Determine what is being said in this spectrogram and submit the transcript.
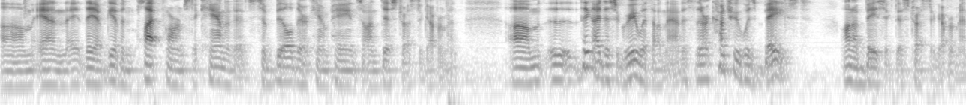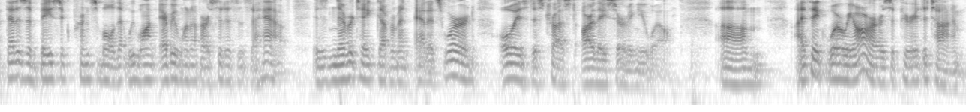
Um, and they, they have given platforms to candidates to build their campaigns on distrust of government. Um, the thing I disagree with on that is that our country was based on a basic distrust of government. That is a basic principle that we want every one of our citizens to have is never take government at its word, always distrust are they serving you well. Um, I think where we are is a period of time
